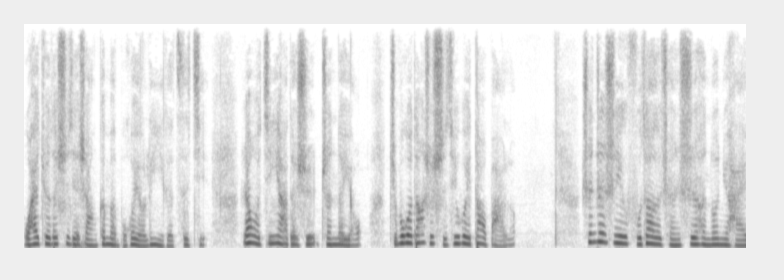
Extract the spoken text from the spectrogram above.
我还觉得世界上根本不会有另一个自己。让我惊讶的是，真的有，只不过当时时机未到罢了。深圳是一个浮躁的城市，很多女孩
